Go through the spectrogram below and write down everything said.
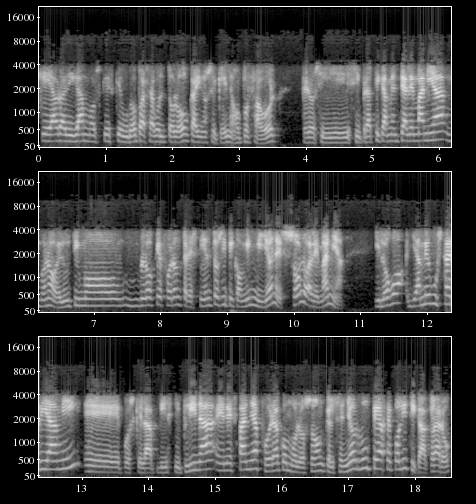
que ahora digamos que es que Europa se ha vuelto loca y no sé qué, no, por favor. Pero si, si prácticamente Alemania, bueno, el último bloque fueron 300 y pico mil millones, solo Alemania. Y luego ya me gustaría a mí eh, pues que la disciplina en España fuera como lo son, que el señor Rute hace política, claro,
